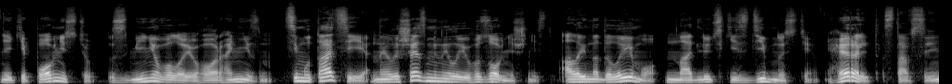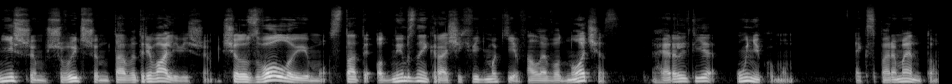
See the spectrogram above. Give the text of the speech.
Яке повністю змінювало його організм. Ці мутації не лише змінили його зовнішність, але й надали йому надлюдські здібності. Геральт став сильнішим, швидшим та витривалішим, що дозволило йому стати одним з найкращих відьмаків. Але водночас Геральт є унікумом експериментом.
